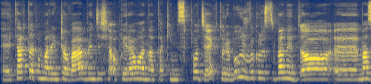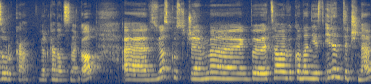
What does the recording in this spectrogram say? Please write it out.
E, Tarta pomarańczowa będzie się opierała na takim spodzie, który był już wykorzystywany do e, mazurka wielkanocnego. E, w związku z czym e, jakby całe wykonanie jest identyczne,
